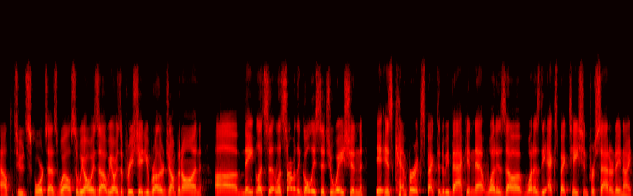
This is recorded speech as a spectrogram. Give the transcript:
Altitude Sports as well. So we always uh, we always appreciate you, brother, jumping on. Uh, Nate, let's uh, let's start with the goalie situation. Is Kuemper expected to be back in net? What is uh what is the expectation for Saturday night?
